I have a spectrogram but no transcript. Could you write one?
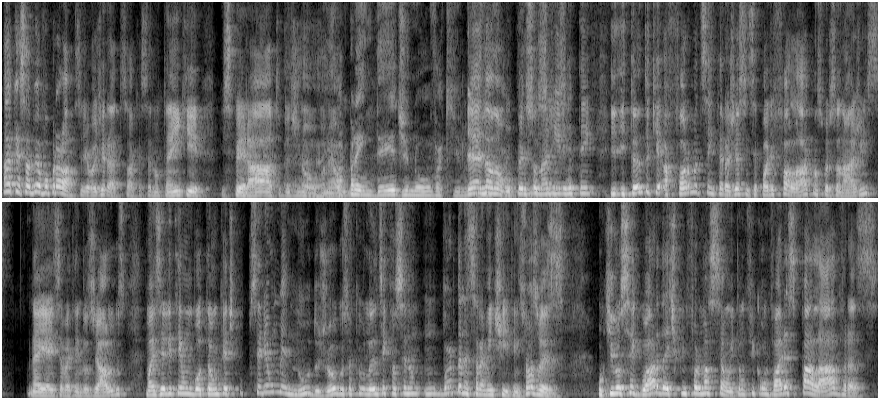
ah, quer saber? Eu vou pra lá. Você já vai direto, saca? Você não tem que esperar tudo de novo, né? Aprender de novo aquilo. É, não, não. O personagem, ele tem. E, e tanto que a forma de você interagir, assim, você pode falar com os personagens, né? E aí você vai tendo os diálogos, mas ele tem um botão que é tipo, seria um menu do jogo, só que o lance é que você não, não guarda necessariamente itens, só às vezes. O que você guarda é tipo informação, então ficam várias palavras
